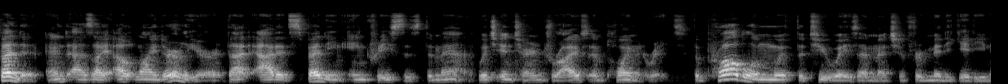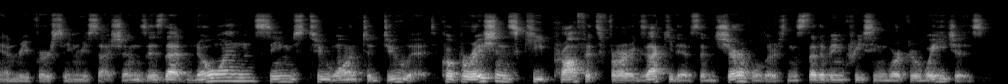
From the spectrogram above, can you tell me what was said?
spend it. And as I outlined earlier, that added spending increases demand, which in turn drives employment rates. The problem with the two ways I mentioned for mitigating and reversing recessions is that no one seems to want to do it. Corporations keep profits for executives and shareholders instead of increasing worker wages,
